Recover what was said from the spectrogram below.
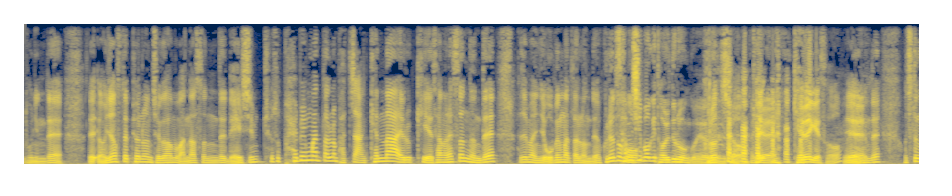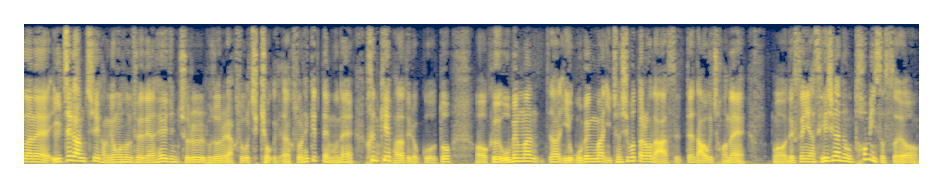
돈인데 네, 여장수 대표는 제가 한번 만났었는데 내심 최소 800만 달러 는 받지 않겠나 이렇게 예상을 했었는데 하지만 이제 500만 달러인데요. 그래도 뭐 30억이 덜 들어온 거예요. 그렇죠. 예. 계 획에서. 예. 네, 근데 어쨌든 간에 일찌감치 강정호 선수에 대한 해외 진출을 도전을 약속을 지켜 약속을 했기 때문에 흔쾌히 받아들였고 또어그 500만 이 500만 2015달러가 나왔을 때 나오기 전에 어 넥센이 한 3시간 정도 텀이 있었어요.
